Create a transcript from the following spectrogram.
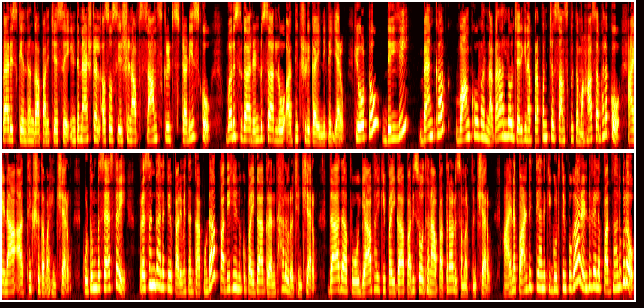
ప్యారిస్ కేంద్రంగా పనిచేసే ఇంటర్నేషనల్ అసోసియేషన్ ఆఫ్ సాంస్క్రిట్ స్టడీస్కు వరుసగా రెండుసార్లు అధ్యక్షుడిగా ఎన్నికయ్యారు. క్యోటో ఢిల్లీ బ్యాంకాక్ వాంకోవర్ నగరాల్లో జరిగిన ప్రపంచ సంస్కృత మహాసభలకు ఆయన అధ్యక్షత వహించారు. కుటుంబ శాస్త్రి ప్రసంగాలకే పరిమితం కాకుండా పదిహేనుకు పైగా గ్రంథాలు రచించారు. దాదాపు యాభైకి పైగా పరిశోధనా పత్రాలు సమర్పించారు. ఆయన పాండిత్యానికి గుర్తింపుగా రెండు వేల పద్నాలుగులో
